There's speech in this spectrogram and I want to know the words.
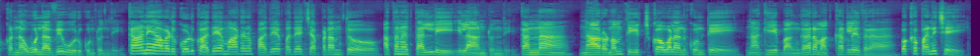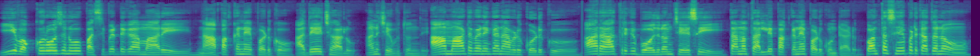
ఒక నవ్వు నవ్వి ఊరుకుంటుంది. కానీ ఆవిడ కొడుకు అదే మాటను పదే పదే చెప్పడంతో అతని తల్లి ఇలా అంటుంది. కన్నా నా రుణం తీర్చుకోవాలనుకుంటే నాకు ఈ బంగారం అక్కర్లేదురా. ఒక పని చేయి. ఈ ఒక్క రోజు నువ్వు పసిబిడ్డగా మారి నా పక్కనే పడుకో. అదే చాలు అని చెబుతుంది. ఆ మాట వెనగానే ఆవిడ కొడుకు ఆ రాత్రికి భోజనం చేసి తన తల్లి పక్కనే పడుకుంటాడు. కొంతసేపటికి అతను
